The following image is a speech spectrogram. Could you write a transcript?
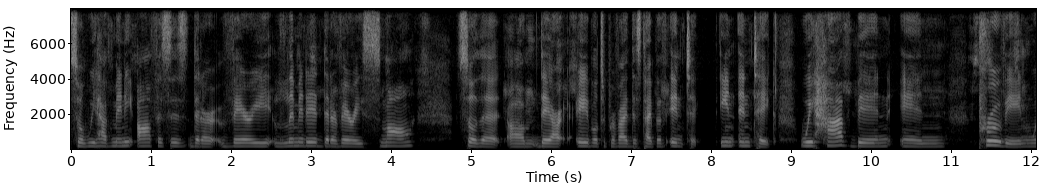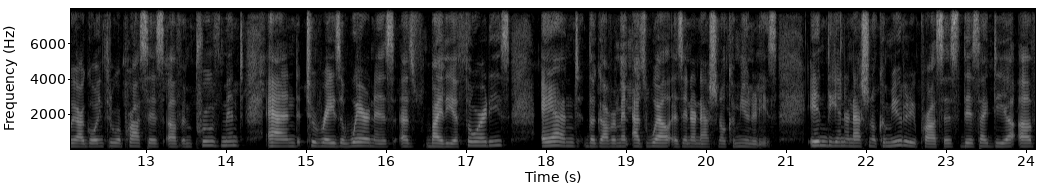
So we have many offices that are very limited, that are very small, so that um, they are able to provide this type of intake. In, intake. We have been improving. We are going through a process of improvement and to raise awareness as by the authorities and the government as well as international communities. In the international community process, this idea of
